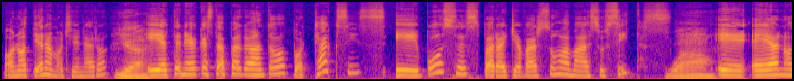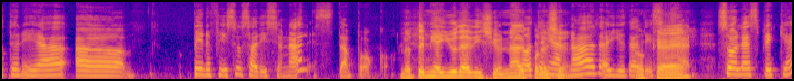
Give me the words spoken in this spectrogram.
o no tiene mucho dinero y él tenía que estar pagando por taxis y buses para llevar a su mamá a sus citas. Y ella no tenía... Beneficios adicionales tampoco. No tenía ayuda adicional. No tenía nada de ayuda adicional. Solo expliqué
